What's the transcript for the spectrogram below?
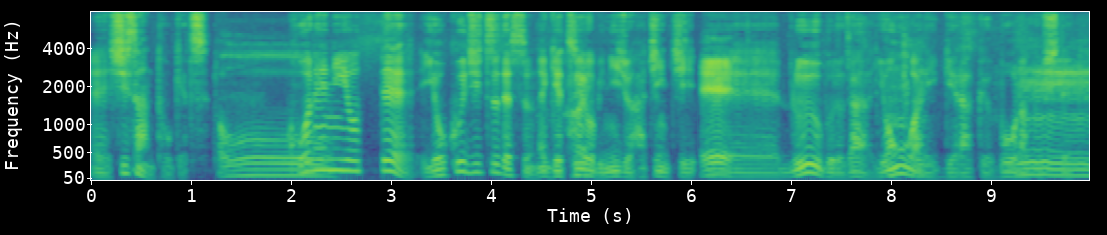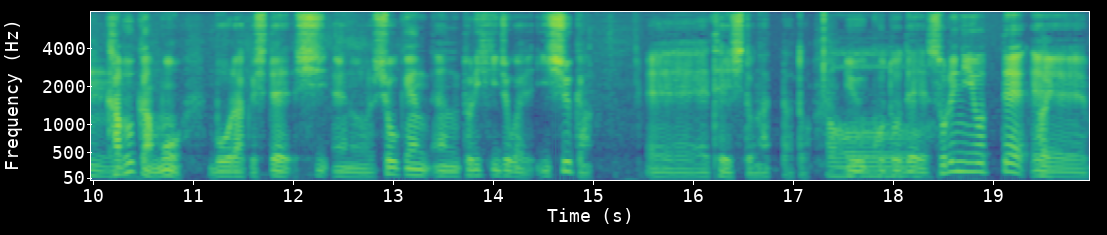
えー、資産凍結。これによって翌日ですよね月曜日28日、はい、えー、ルーブルが4割下落暴落して株価も暴落してしあの証券あの取引所が1週間えー、停止となったということで、それによって、えー、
